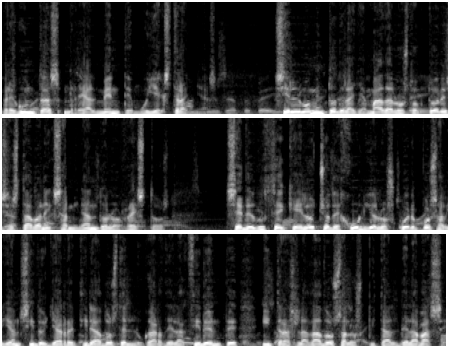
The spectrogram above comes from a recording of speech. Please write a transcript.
Preguntas realmente muy extrañas. Si en el momento de la llamada los doctores estaban examinando los restos, se deduce que el 8 de julio los cuerpos habían sido ya retirados del lugar del accidente y trasladados al hospital de la base.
